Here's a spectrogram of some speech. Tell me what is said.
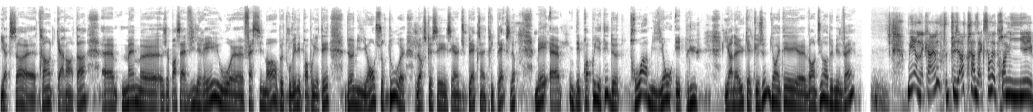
Il y a de ça 30, 40 ans. même, je pense à Villeray, où facilement on peut trouver des propriétés d'un million, surtout lorsque c'est un duplex, un triplex. Là. Mais des propriétés de 3 millions et plus, il y en a eu quelques-unes qui ont été vendues en 2020. Oui, on a quand même plusieurs transactions de 3 millions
